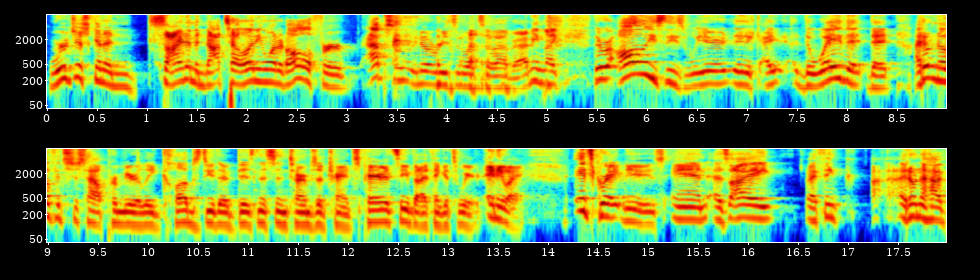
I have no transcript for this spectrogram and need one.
we're just going to sign him and not tell anyone at all for absolutely no reason whatsoever. I mean, like, there were always these weird, like, I, the way that, that, I don't know if it's just how Premier League clubs do their business in terms of transparency, but I think it's weird. Anyway, it's great news. And as I, I think I don't know how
